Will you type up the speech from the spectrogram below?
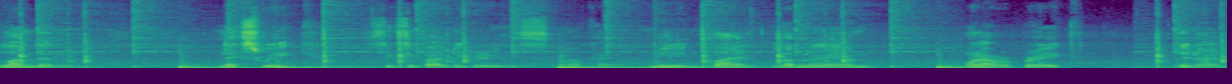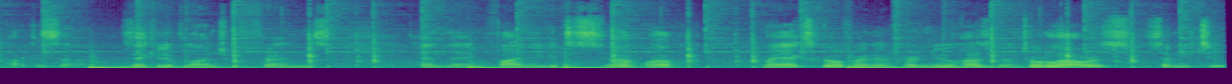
London next week. 65 degrees. Okay. Meeting client 11 a.m. One hour break. Dinner in Pakistan. Executive lunch with friends. And then finally get to see, oh, wow. My ex girlfriend and her new husband. Total hours 72.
